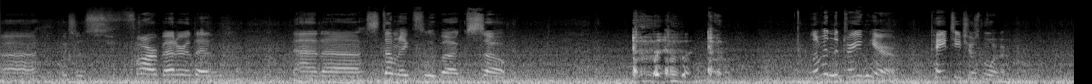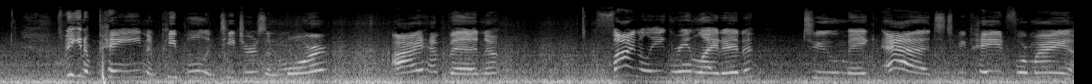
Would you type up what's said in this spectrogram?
uh, which is far better than that uh, stomach flu bug. So living the dream here. Pay teachers more. Speaking of pain and people and teachers and more, I have been finally green lighted to make ads to be paid for my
